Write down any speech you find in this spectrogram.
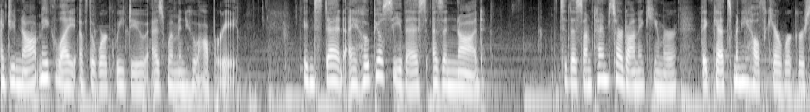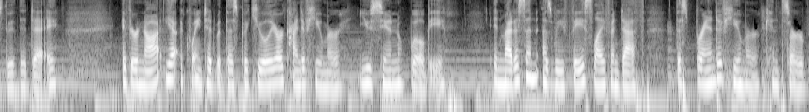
I do not make light of the work we do as women who operate. Instead, I hope you'll see this as a nod to the sometimes sardonic humor that gets many healthcare workers through the day. If you're not yet acquainted with this peculiar kind of humor, you soon will be. In medicine, as we face life and death, this brand of humor can serve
